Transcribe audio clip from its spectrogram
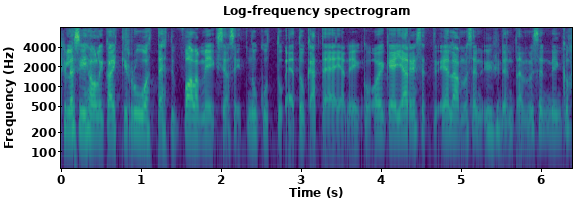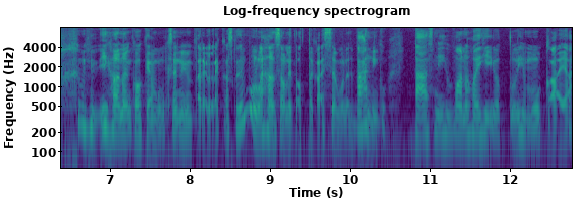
kyllä siihen oli kaikki ruuat tehty valmiiksi ja sitten nukuttu etukäteen ja niin kuin oikein järjestetty elämä sen yhden tämmöisen niin kuin, ihanan kokemuksen ympärille, koska se, mullehan se oli totta kai semmoinen, että vähän niin kuin pääsi niihin vanhoihin juttuihin mukaan. Ja,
